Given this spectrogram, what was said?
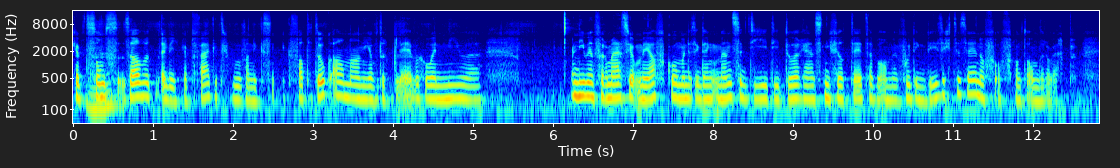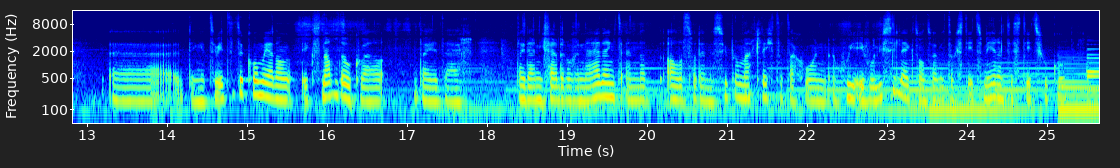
hebt mhm. soms zelf... Het, allez, ik heb vaak het gevoel van, ik, ik vat het ook allemaal niet. Of er blijven gewoon nieuwe, nieuwe informatie op mij afkomen. Dus ik denk mensen die, die doorgaans niet veel tijd hebben om met voeding bezig te zijn. Of, of rond het onderwerp. Uh, dingen te weten te komen, ja, dan, ik snap dat ook wel dat je daar, dat je daar niet verder over nadenkt en dat alles wat in de supermarkt ligt, dat dat gewoon een goede evolutie lijkt, want we hebben toch steeds meer en het is steeds goedkoper.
